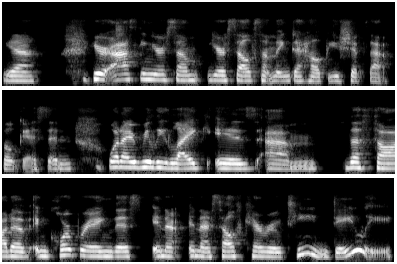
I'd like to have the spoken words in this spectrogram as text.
Yeah. You're asking yourself yourself something to help you shift that focus and what i really like is um the thought of incorporating this in a in a self-care routine daily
